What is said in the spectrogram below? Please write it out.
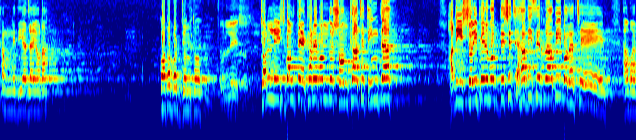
সামনে দিয়ে যায় না। কত পর্যন্ত? চল্লিশ। চল্লিশ বলতে এখানে বন্ধু সংখ্যা আছে তিনটা। হাদিস শরীফের মধ্যে এসেছে, হাদিসের রাবি বলেছেন, আমার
